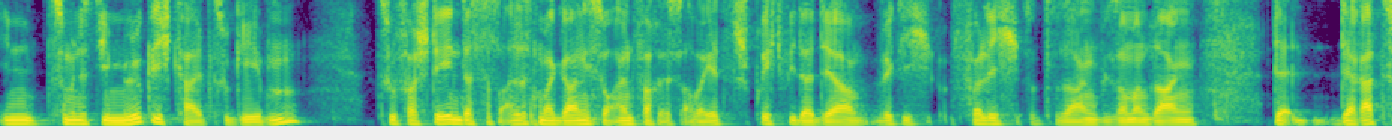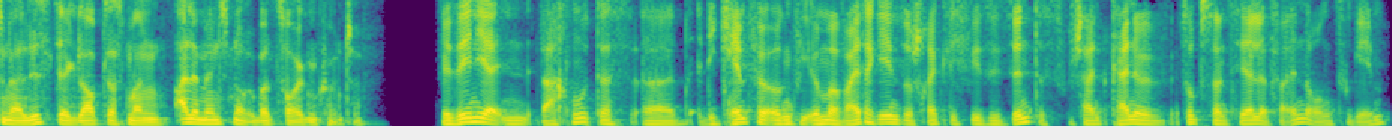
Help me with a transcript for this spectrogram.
ihnen zumindest die Möglichkeit zu geben, zu verstehen, dass das alles mal gar nicht so einfach ist. Aber jetzt spricht wieder der wirklich völlig sozusagen, wie soll man sagen, der, der Rationalist, der glaubt, dass man alle Menschen noch überzeugen könnte. Wir sehen ja in Bachmut, dass äh, die Kämpfe irgendwie immer weitergehen, so schrecklich wie sie sind. Es scheint keine substanzielle Veränderung zu geben.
